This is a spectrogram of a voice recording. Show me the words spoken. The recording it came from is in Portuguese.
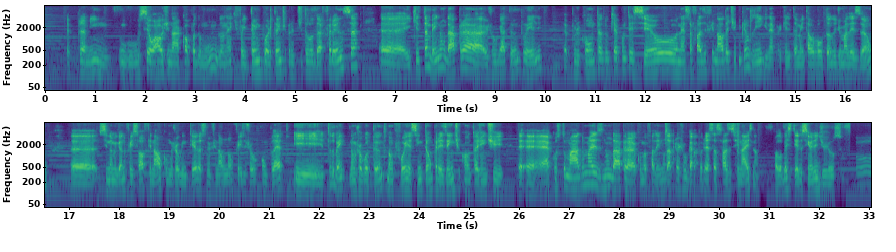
para mim, o, o, seu auge na Copa do Mundo, né, que foi tão importante para o título da França, é, e que também não dá para julgar tanto ele é, por conta do que aconteceu nessa fase final da Champions League, né, porque ele também estava voltando de uma lesão. Uh, se não me engano, fez só a final como jogo inteiro, a semifinal não fez o jogo completo. E tudo bem, não jogou tanto, não foi assim tão presente quanto a gente é, é, acostumado, mas não dá para, como eu falei, não dá para julgar por essas fases finais, não. Falou besteira o senhor Edilson.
